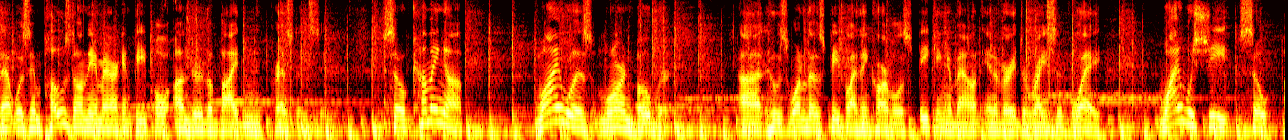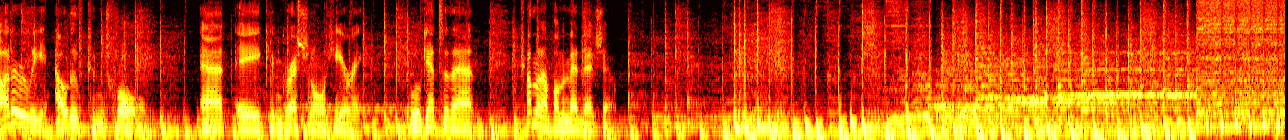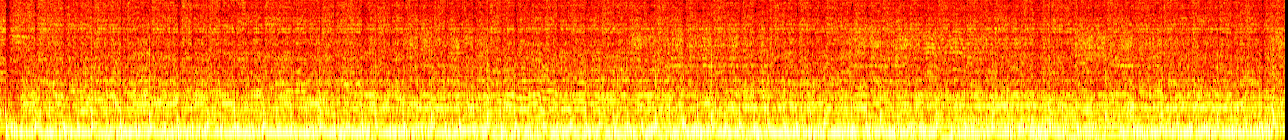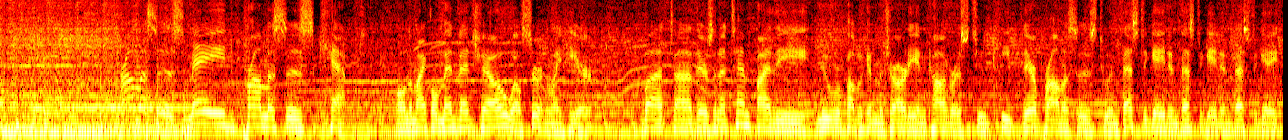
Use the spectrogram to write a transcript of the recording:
that was imposed on the American people under the Biden presidency. So, coming up, why was Lauren Boebert, uh, who's one of those people I think Carville is speaking about in a very derisive way, why was she so utterly out of control at a congressional hearing? We'll get to that coming up on the Medved Show. Promises kept on the Michael Medved show? Well, certainly here. But uh, there's an attempt by the new Republican majority in Congress to keep their promises to investigate, investigate, investigate,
